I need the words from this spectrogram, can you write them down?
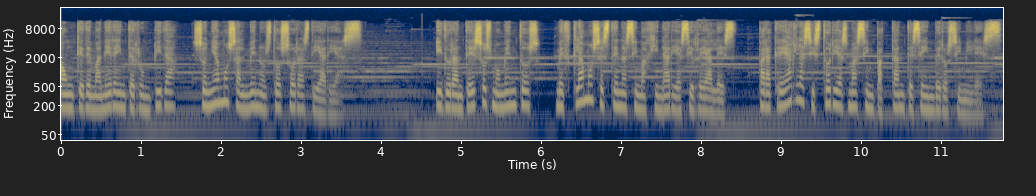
Aunque de manera interrumpida, soñamos al menos dos horas diarias. Y durante esos momentos, mezclamos escenas imaginarias y reales, para crear las historias más impactantes e inverosímiles.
